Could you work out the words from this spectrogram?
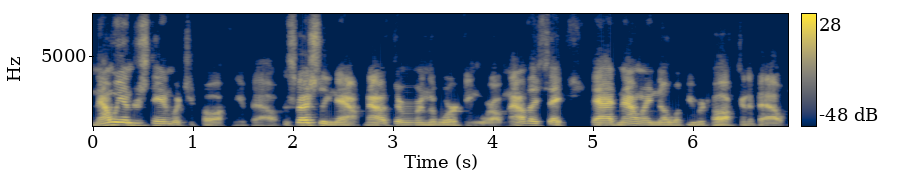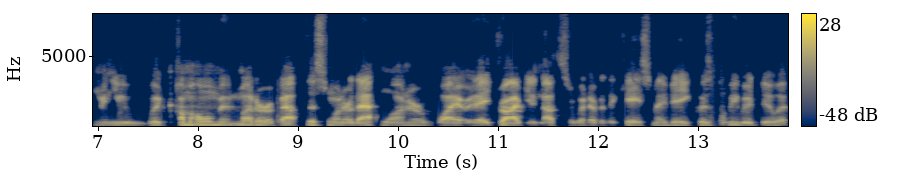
now we understand what you're talking about, especially now, now that they're in the working world. Now they say, Dad, now I know what you were talking about when you would come home and mutter about this one or that one, or why they drive you nuts or whatever the case may be, because we would do it.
